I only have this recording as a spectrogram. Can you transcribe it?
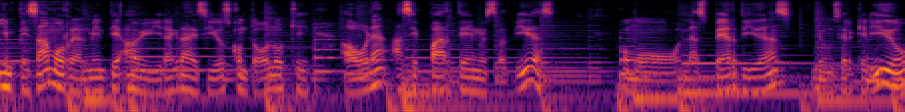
empezamos realmente a vivir agradecidos con todo lo que ahora hace parte de nuestras vidas, como las pérdidas de un ser querido,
